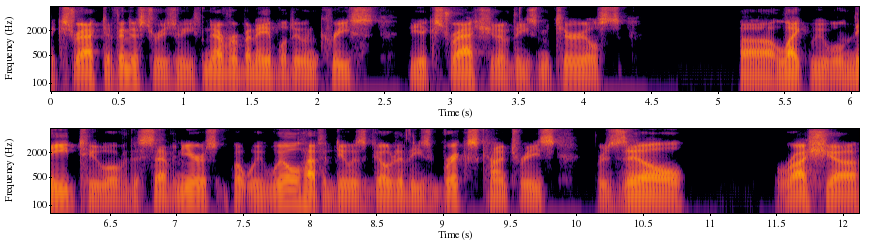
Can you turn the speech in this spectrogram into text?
extractive industries, we've never been able to increase the extraction of these materials uh, like we will need to over the seven years. But we will have to do is go to these BRICS countries, Brazil, Russia,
